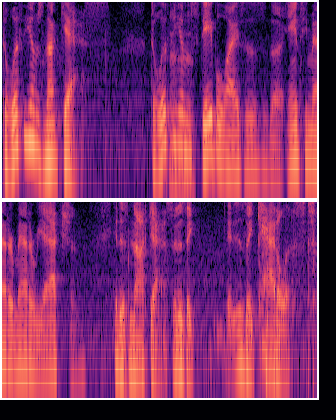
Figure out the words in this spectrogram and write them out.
Dilithium's not gas. Dilithium stabilizes the antimatter matter reaction. It is not gas. It is a it is a catalyst.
